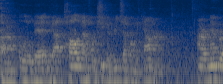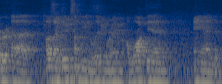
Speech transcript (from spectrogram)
um, a little bit and got tall enough where she could reach up on the counter. I remember uh, I was like doing something in the living room. I walked in and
